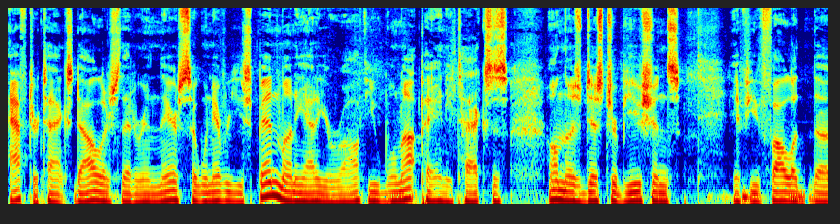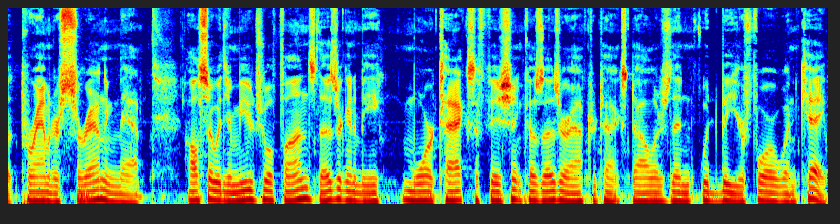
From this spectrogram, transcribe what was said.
after tax dollars that are in there. So, whenever you spend money out of your Roth, you will not pay any taxes on those distributions if you follow the parameters surrounding that. Also, with your mutual funds, those are going to be more tax efficient because those are after tax dollars than would be your 401k.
